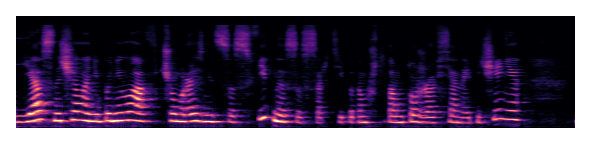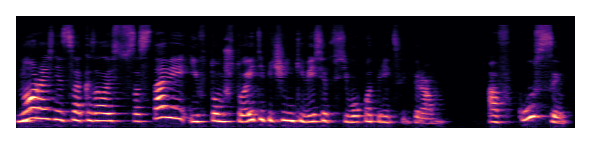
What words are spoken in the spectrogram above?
Я сначала не поняла, в чем разница с фитнес-ассорти, потому что там тоже овсяное печенье, но разница оказалась в составе и в том, что эти печеньки весят всего по 30 грамм. А вкусы,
